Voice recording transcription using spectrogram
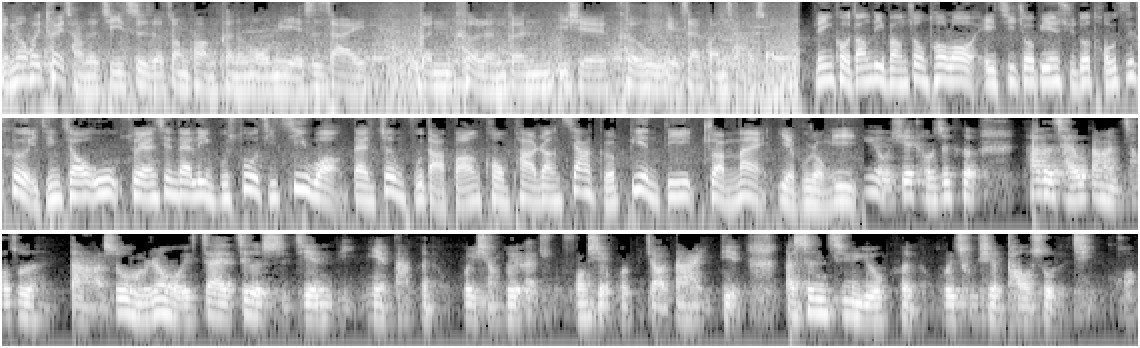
有没有会退场的机制的状况？可能我们也是在跟客人、跟一些客户也在观察中。林口当地房仲透露，A 七周边许多投资客已经交屋，虽然现在令不溯及既往，但政府打房恐怕让价格变低，转卖也不容易。因为有些投资客他的财务杠杆操作的很大，所以我们认为在这个时间里面，他可能。会相对来说风险会比较大一点，那甚至于有可能会出现抛售的情况。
